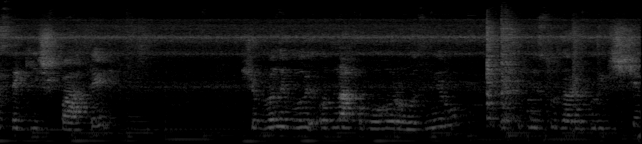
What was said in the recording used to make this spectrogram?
ось такі шпати, щоб вони були однакового розміру. Я піднесу зараз ближче.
